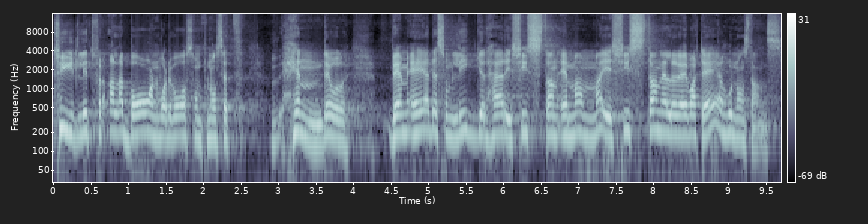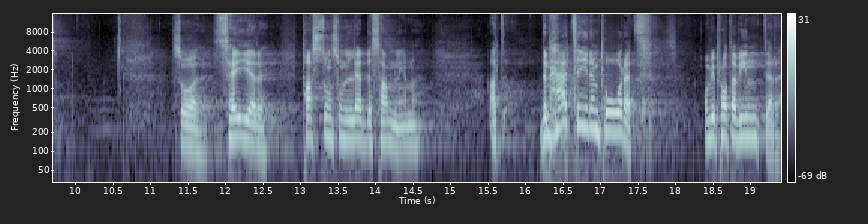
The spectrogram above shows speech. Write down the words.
tydligt för alla barn vad det var som på något sätt hände och vem är det som ligger här i kistan? Är mamma i kistan eller vart är hon någonstans? Så säger pastorn som ledde samlingen att den här tiden på året, om vi pratar vinter,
